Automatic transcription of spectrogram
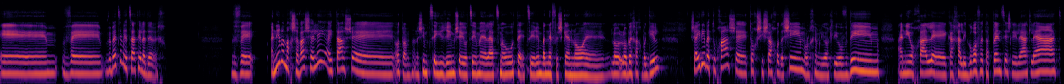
אה, ו, ובעצם יצאתי לדרך. ואני במחשבה שלי הייתה ש... עוד פעם, אנשים צעירים שיוצאים אה, לעצמאות, אה, צעירים בנפש, כן, לא, אה, לא, לא בהכרח בגיל. שהייתי בטוחה שתוך שישה חודשים הולכים להיות לי עובדים, אני אוכל ככה לגרוף את הפנסיה שלי לאט לאט.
